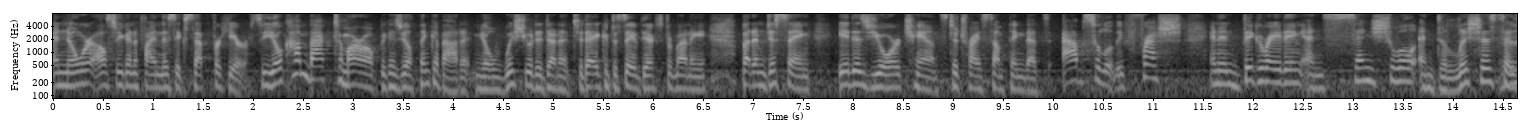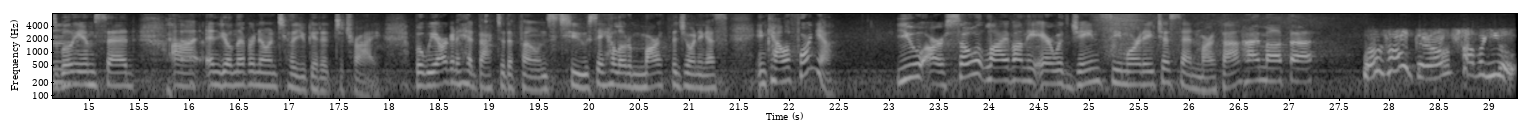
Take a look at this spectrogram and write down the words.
and nowhere else are you going to find this except for here. So you'll come back tomorrow because you'll think about it and you'll wish you would have done it today to save the extra money. But I'm just saying, it is your chance to try something that's absolutely fresh and invigorating and sensual and delicious, as William said. Uh, and you'll never know until you get it to try. But we are going to head back to the phones to say hello to Martha joining us in California. You are so live on the air with Jane Seymour at HSN, Martha. Hi, Martha. Well, hi, girls. How are you?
